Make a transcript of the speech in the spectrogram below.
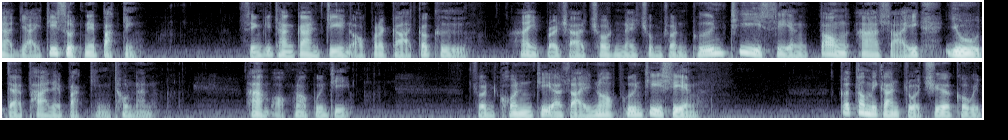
นาดใหญ่ที่สุดในปักกิ่ง สิ่งที่ทางการจีนออกประกาศก็คือ ให้ประชาชนในชุมชนพื้นที่เสี่ยงต้องอาศัยอยู่แต่ภายในปักกิ่งเท่านั้น ห้ามออกนอกพื้นที่ ส่วนคนที่อาศัยนอกพื้นที่เสี่ยง ก็ต้องมีการตรวจเชื้อโควิด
